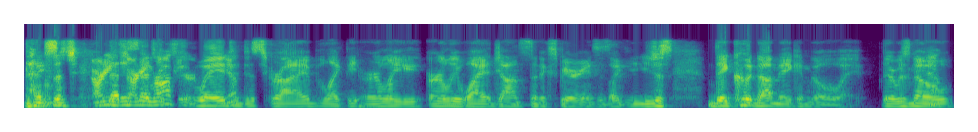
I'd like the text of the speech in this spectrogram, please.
That's such starting, that is starting such roster. a good way yep. to describe like the early early Wyatt Johnston experience. Is like you just they could not make him go away. There was no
